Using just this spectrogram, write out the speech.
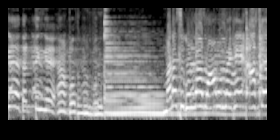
தட்டுங்க தட்டுங்க. ஆ போதும் மனசுக்குள்ள மாமன் மகே ஆசை.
